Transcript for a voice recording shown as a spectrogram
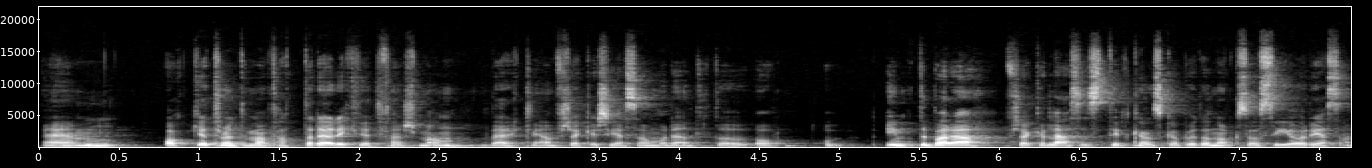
Um, mm. Och jag tror inte man fattar det riktigt förrän man verkligen försöker se sig om ordentligt och, och, och inte bara försöka läsa sig till kunskap utan också se och resa.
